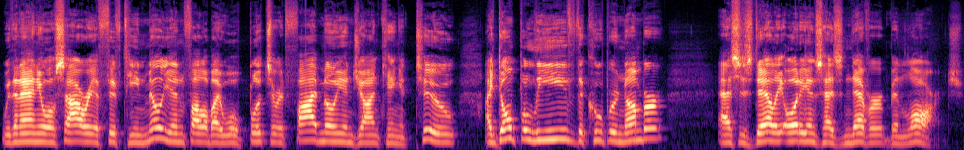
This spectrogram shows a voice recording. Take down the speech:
with an annual salary of 15 million, followed by Wolf Blitzer at 5 million, John King at 2. I don't believe the Cooper number as his daily audience has never been large.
